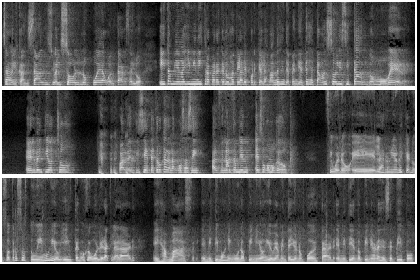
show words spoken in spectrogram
sabe, el cansancio, el sol no puede aguantárselo. Y también allí, ministra, para que nos aclare, porque las bandas independientes estaban solicitando mover el 28 para el 27, creo que era la cosa así. Al final también eso cómo quedó. Sí, bueno, eh, las reuniones que nosotros sostuvimos, y, y tengo que volver a aclarar, eh, jamás emitimos ninguna opinión y obviamente yo no puedo estar emitiendo opiniones de ese tipo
